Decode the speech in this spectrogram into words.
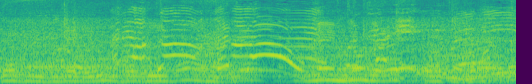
Name, don't get it.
